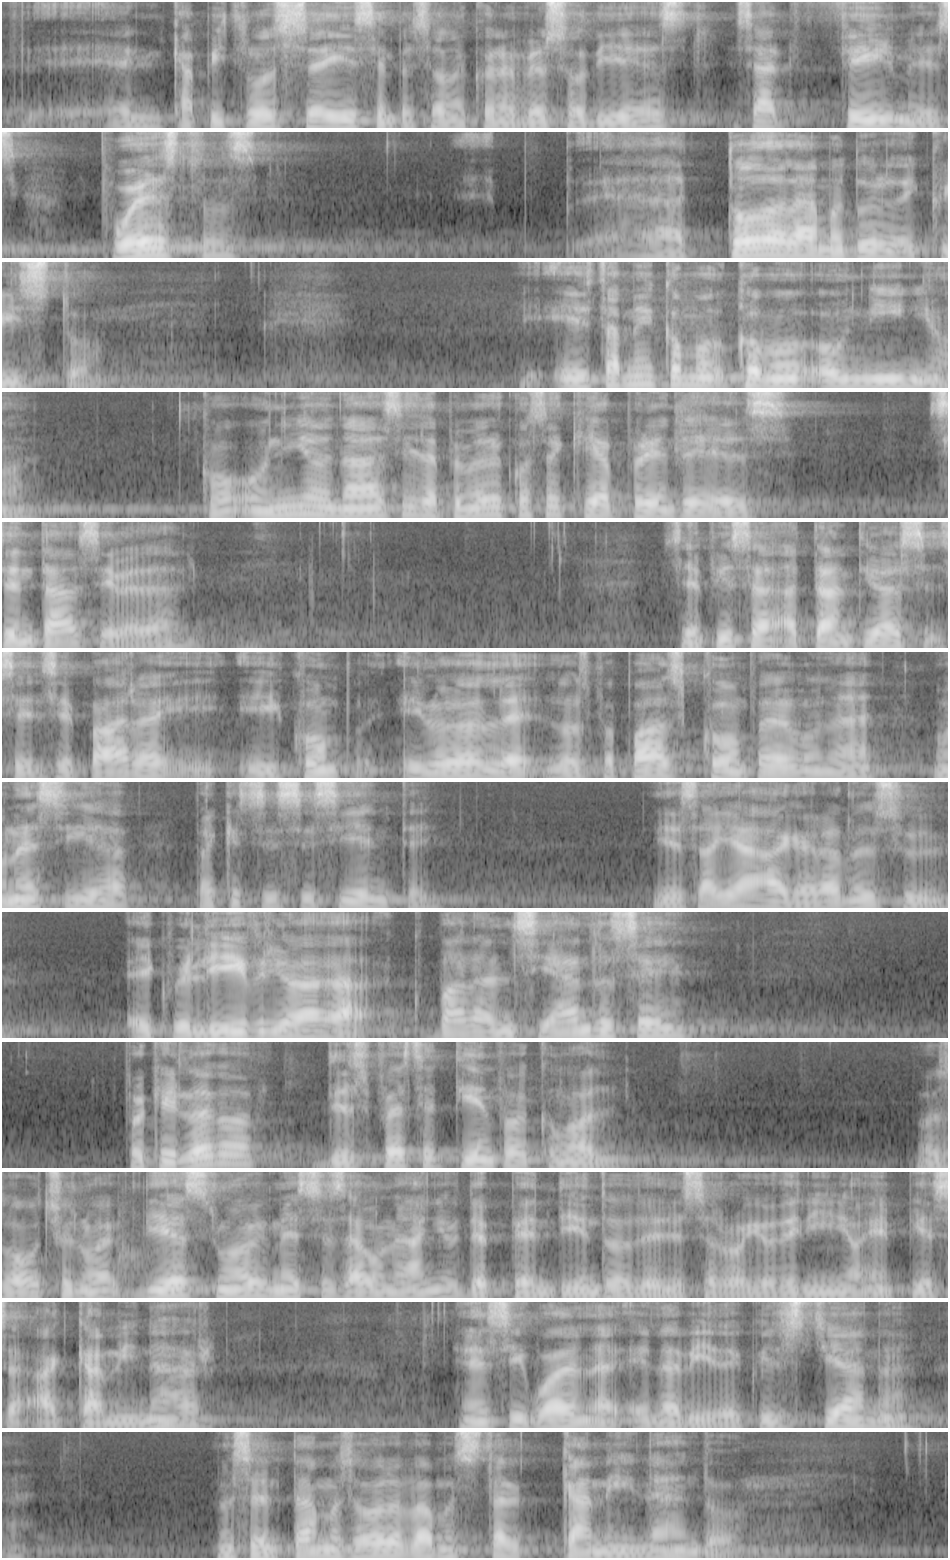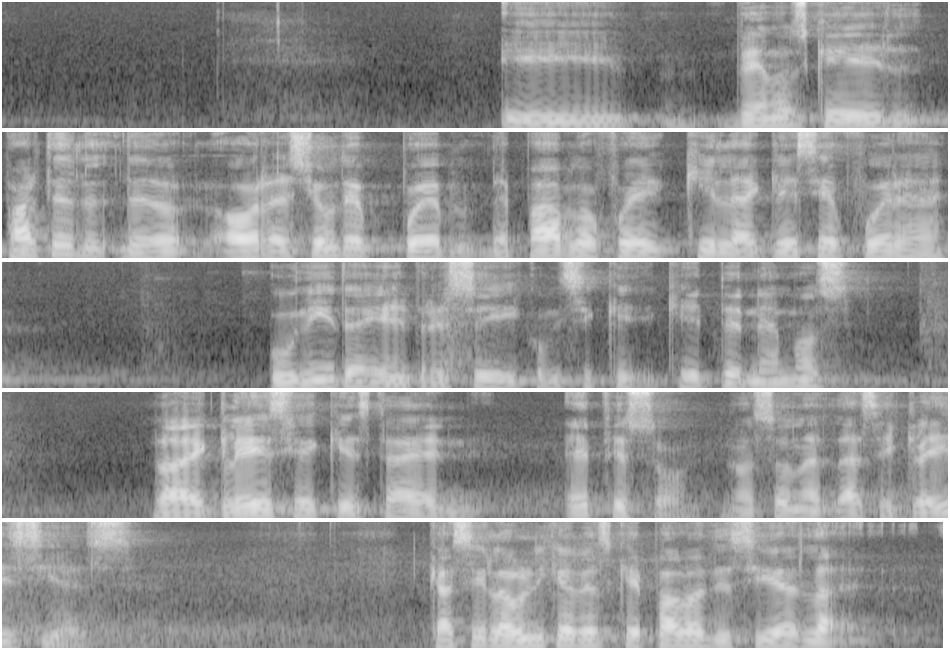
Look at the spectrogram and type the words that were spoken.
en capítulo 6, empezando con el verso 10, estar firmes, puestos a toda la armadura de Cristo. Y también como, como un niño. Como un niño nace, la primera cosa que aprende es sentarse, ¿verdad? Se empieza a tantear, se, se para y, y, luego los papás compran una, una silla para que se, se siente. Y está ya agarrando su equilibrio, balanceándose. Porque luego, después de tiempo, como los 8, 9, 10, 9 meses a un año, dependiendo del desarrollo del niño, empieza a caminar. Es igual en la, vida cristiana. Nos sentamos, ahora vamos a estar caminando. Y vemos que parte de la oración de, Pablo fue que la iglesia fuera unida entre sí, como dice que, que tenemos la iglesia que está en Éfeso, no son las iglesias. Casi la única vez que Pablo decía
